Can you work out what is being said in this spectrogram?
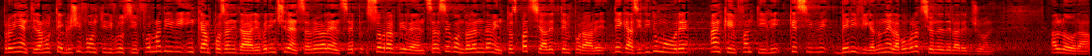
provenienti da molteplici fonti di flussi informativi in campo sanitario per incidenza, prevalenza e sopravvivenza secondo l'andamento spaziale e temporale dei casi di tumore anche infantili che si verificano nella popolazione della Regione. Allora,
